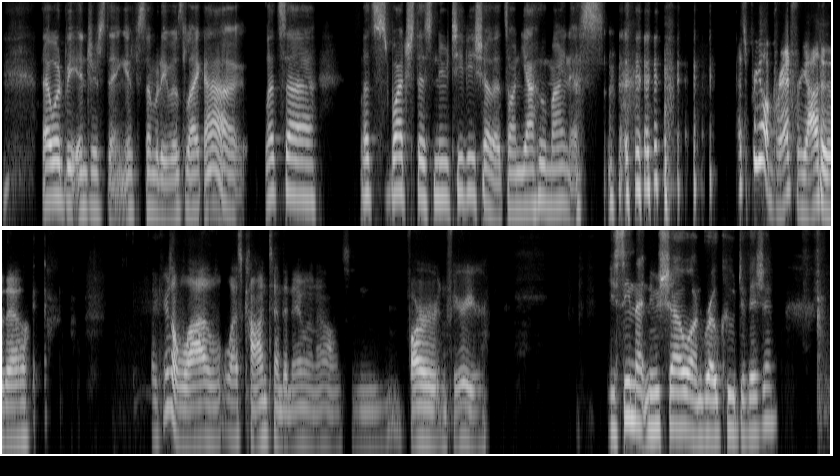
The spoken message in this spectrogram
that would be interesting if somebody was like, ah, let's uh let's watch this new TV show that's on Yahoo Minus. That's pretty on brand for Yahoo, though. Like, here's a lot less content than anyone else, and far inferior. you seen that new show on Roku Division?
